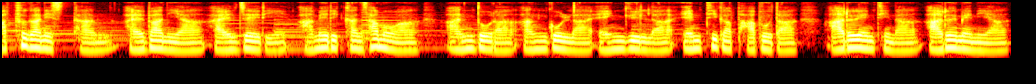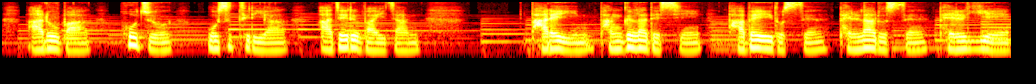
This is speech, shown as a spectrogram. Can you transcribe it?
아프가니스탄, 알바니아, 알제리, 아메리칸 사모아, 안도라, 앙골라, 앵귈라, 앤티가 바부다, 아르헨티나, 아르메니아, 아루바, 호주, 오스트리아, 아제르바이잔, 바레인, 방글라데시, 바베이도스, 벨라루스, 벨기에,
